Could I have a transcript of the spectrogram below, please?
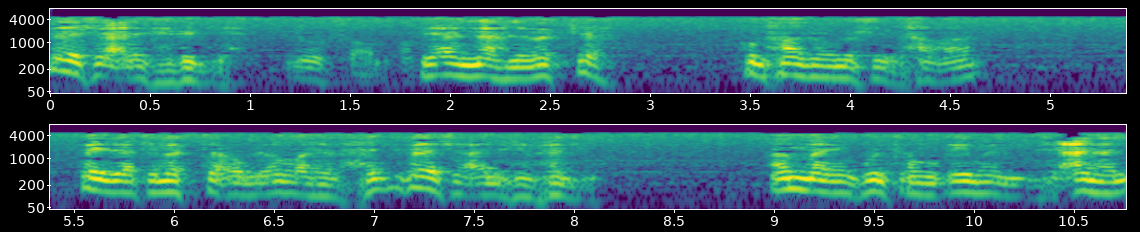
فليس عليك فدية. إن شاء الله. لأن أهل مكة هم حاضر المسجد الحرام فإذا تمتعوا بعمرة الحج فليس عليهم هدي أما إن كنت مقيما للعمل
